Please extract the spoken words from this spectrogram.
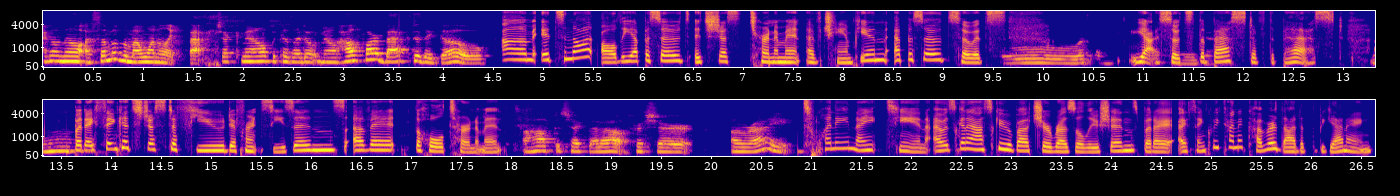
I don't know. Some of them I want to like fact check now because I don't know how far back do they go. Um, it's not all the episodes. It's just Tournament of Champion episodes. So it's Ooh, yeah. So it's the best of the best. Mm. But I think it's just a few different seasons of it. The whole tournament. I'll have to check that out for sure. All right. 2019. I was going to ask you about your resolutions, but I, I think we kind of covered that at the beginning.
